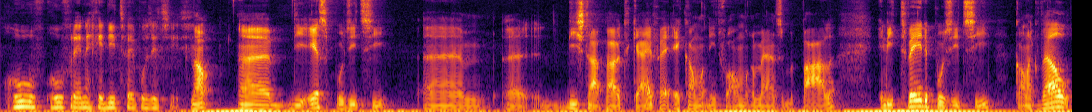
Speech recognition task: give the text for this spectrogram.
hoe, hoe verenig je die twee posities? Nou, eh, die eerste positie, ehm, eh, die staat buiten kijf. Hè. Ik kan dat niet voor andere mensen bepalen. In die tweede positie kan ik wel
